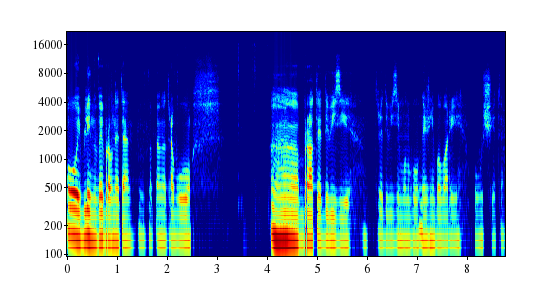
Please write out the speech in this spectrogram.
Ой, блін, вибрав не те. Напевно, треба було е, брати дивізії. Три дивізії можна було в Нижній Баварії получити.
